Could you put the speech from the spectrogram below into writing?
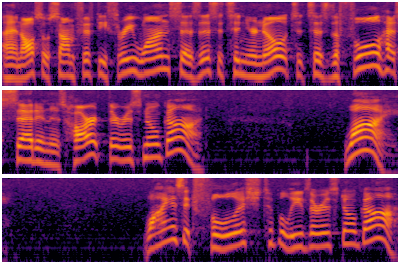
and also Psalm 53, 1 says this. It's in your notes. It says, The fool has said in his heart, There is no God. Why? Why is it foolish to believe there is no God?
